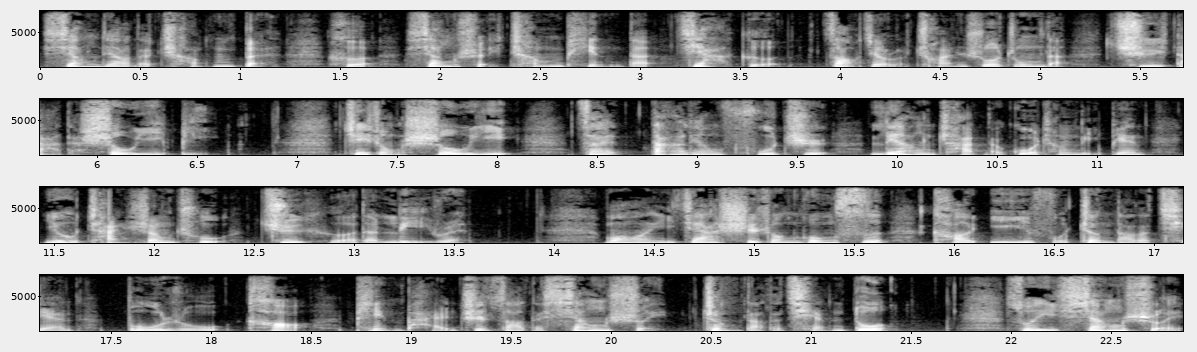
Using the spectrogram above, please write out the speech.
香料的成本和香水成品的价格，造就了传说中的巨大的收益比。这种收益在大量复制量产的过程里边，又产生出巨额的利润。往往一家时装公司靠衣服挣到的钱，不如靠品牌制造的香水。挣到的钱多，所以香水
